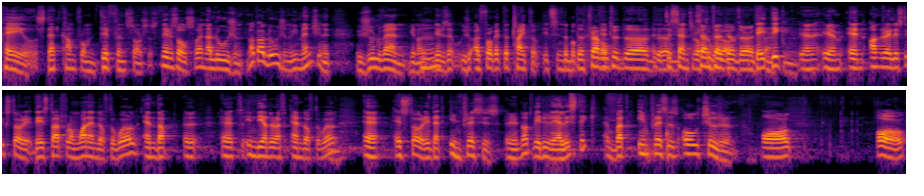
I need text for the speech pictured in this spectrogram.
tales that come from different sources. There is also an allusion, not allusion. We mention it. Jules Verne, you know, there is a. I'll forget the title. It's in the book. The travel Uh, to the, the, the center, center of the world. of the earth. they right. dig uh, um, an unrealistic story. They start from one end of the world, end up uh, in the other end of the world. Uh, a story that impresses, uh, not very realistic, but impresses all children. All, all.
